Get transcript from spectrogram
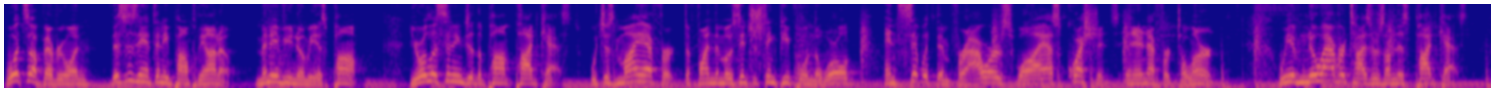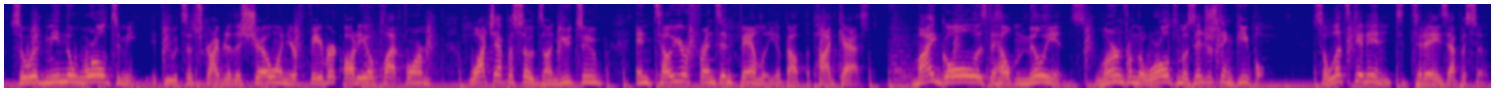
What's up, everyone? This is Anthony Pompliano. Many of you know me as Pomp. You're listening to the Pomp Podcast, which is my effort to find the most interesting people in the world and sit with them for hours while I ask questions in an effort to learn. We have no advertisers on this podcast, so it would mean the world to me if you would subscribe to the show on your favorite audio platform, watch episodes on YouTube, and tell your friends and family about the podcast. My goal is to help millions learn from the world's most interesting people. So let's get into today's episode.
